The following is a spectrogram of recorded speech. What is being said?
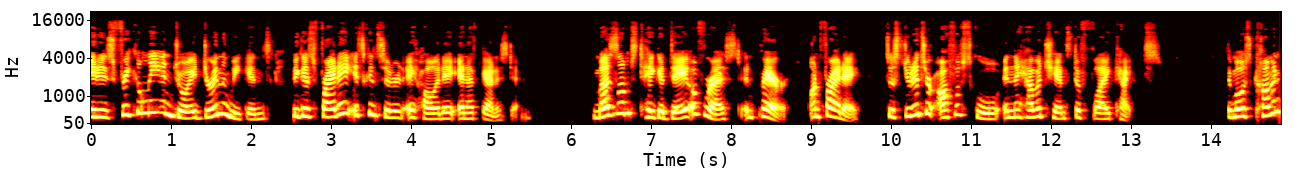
It is frequently enjoyed during the weekends because Friday is considered a holiday in Afghanistan. Muslims take a day of rest and prayer on Friday, so students are off of school and they have a chance to fly kites. The most common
